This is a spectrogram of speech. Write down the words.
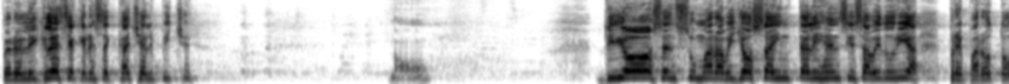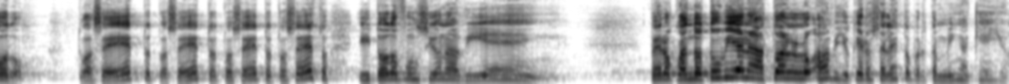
Pero en la iglesia quieren ser catcher el pitcher. No. Dios en su maravillosa inteligencia y sabiduría preparó todo. Tú haces esto, tú haces esto, tú haces esto, tú haces esto y todo funciona bien. Pero cuando tú vienes a actuar, ah, yo quiero hacer esto, pero también aquello.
